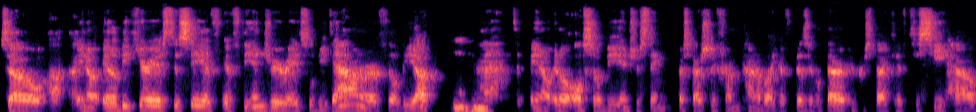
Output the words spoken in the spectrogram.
so uh, you know it'll be curious to see if, if the injury rates will be down or if they'll be up, mm-hmm. and you know it'll also be interesting, especially from kind of like a physical therapy perspective, to see how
